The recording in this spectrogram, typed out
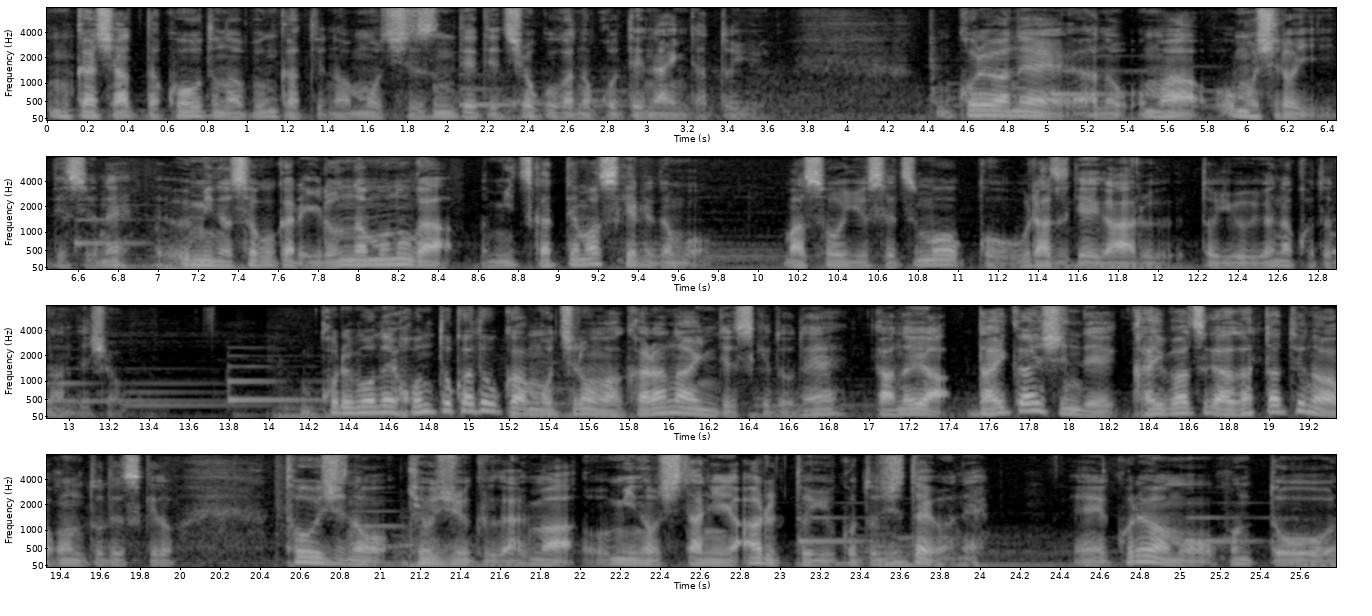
昔あった高度な文化っていうのはもう沈んでて証拠が残ってないんだという。これはねあのまあ面白いですよね海の底からいろんなものが見つかってますけれどもまあ、そういう説もこう裏付けがあるというようなことなんでしょう。これもね本当かどうかはもちろんわからないんですけどねあのいや大改新で海抜が上がったというのは本当ですけど当時の居住区が今海の下にあるということ自体はね、えー、これはもう本当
